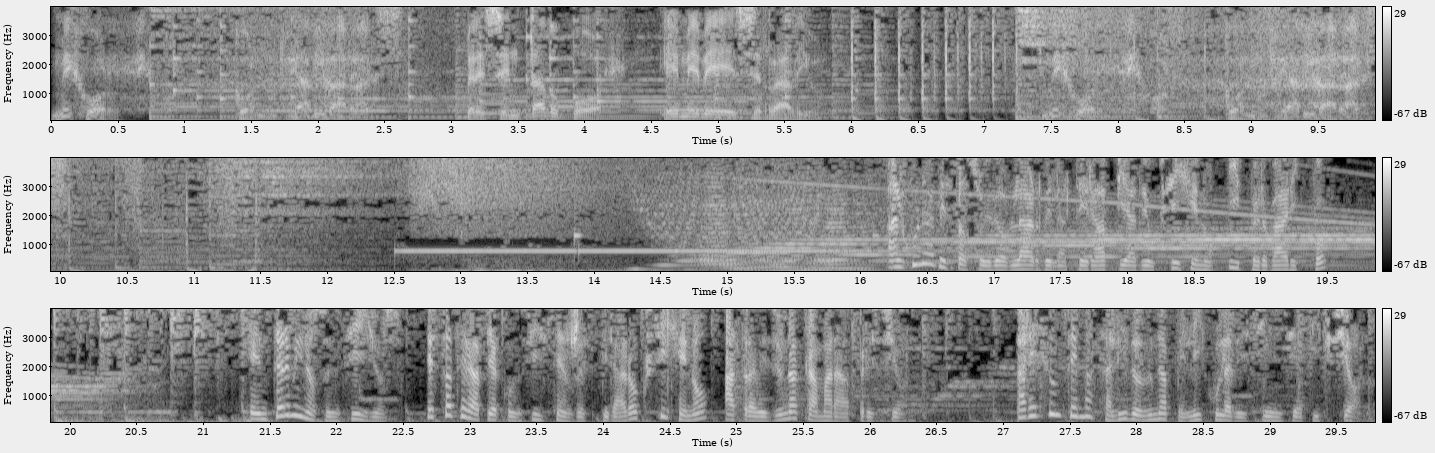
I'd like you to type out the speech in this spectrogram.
Mejor con Gaby Vargas. Presentado por MBS Radio. Mejor con Gaby Vargas. ¿Alguna vez has oído hablar de la terapia de oxígeno hiperbárico? En términos sencillos, esta terapia consiste en respirar oxígeno a través de una cámara a presión. Parece un tema salido de una película de ciencia ficción,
